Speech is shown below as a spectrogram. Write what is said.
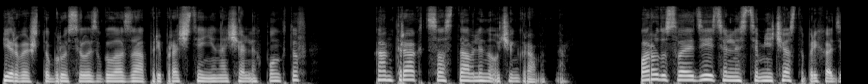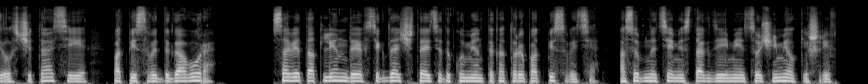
Первое, что бросилось в глаза при прочтении начальных пунктов, контракт составлен очень грамотно. По роду своей деятельности мне часто приходилось читать и подписывать договоры. Совет от Линды – всегда читайте документы, которые подписываете, особенно те места, где имеется очень мелкий шрифт.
